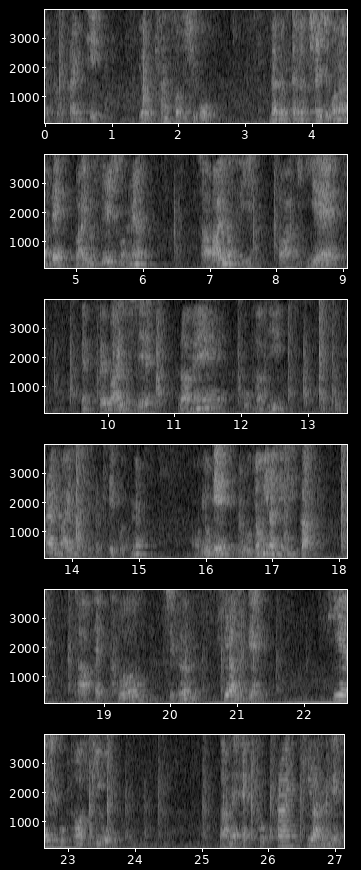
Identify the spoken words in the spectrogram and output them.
f 프라임 t 이렇게 하나 써주시고 그다음에 여기다 몇칠 집어넣는데 마이너스 1 집어넣으면 자 마이너스 2 더하기 2에 f의 마이너스 1에 그 다음에 곱하기 f 프라임 마이너스 이렇게 돼 있거든요. 어, 요게 결국 0이라는 얘기니까 자 f 지금 t라는 게 t의 제곱 더하기 b고 그 다음에 f 프라임 t라는 게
